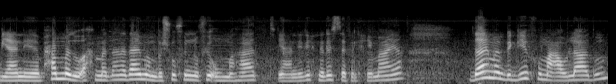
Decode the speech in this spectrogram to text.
يعني محمد وأحمد أنا دائما بشوف إنه في أمهات يعني إحنا لسه في الحماية دائما بيقفوا مع أولادهم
